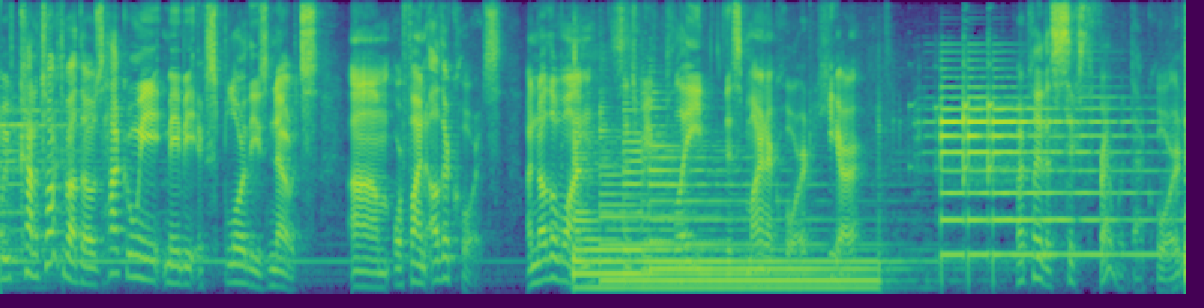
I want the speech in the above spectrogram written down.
we've kind of talked about those, how can we maybe explore these notes um, or find other chords? Another one, since we've played this minor chord here, if I play the sixth fret with that chord,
